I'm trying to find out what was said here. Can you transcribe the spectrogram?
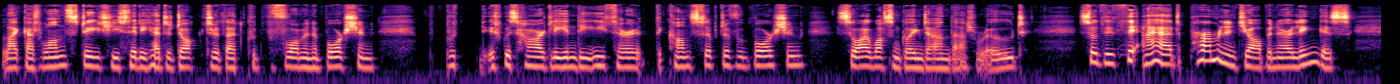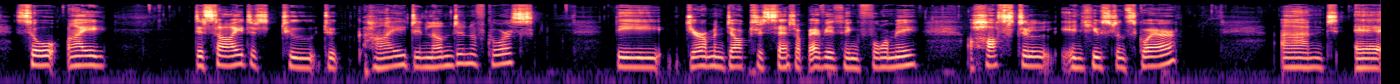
Like at one stage, he said he had a doctor that could perform an abortion, but it was hardly in the ether the concept of abortion. So I wasn't going down that road. So the th- I had a permanent job in Aer Lingus, so I decided to to hide in London. Of course, the German doctor set up everything for me, a hostel in Euston Square, and uh,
